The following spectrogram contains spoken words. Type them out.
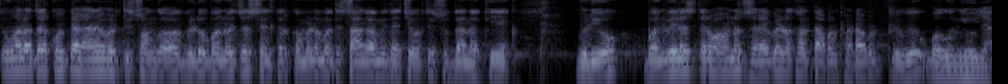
तुम्हाला जर कोणत्या गाण्यावरती सॉन्ग व्हिडिओ बनवायचं असेल तर कमेंटमध्ये सांगा. मी त्याच्यावरती सुद्धा नक्की एक व्हिडिओ बनवेलच. तर भावांनो जरा वेळ न तर आपण फटाफट रिव्ह्यू बघून घेऊया.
